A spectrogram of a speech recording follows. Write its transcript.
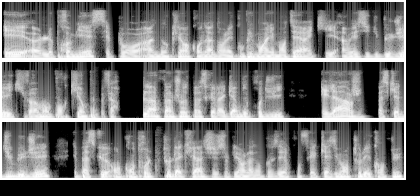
Et euh, le premier, c'est pour un de nos clients qu'on a dans les compléments alimentaires et qui investit du budget et qui vraiment pour qui on peut faire plein plein de choses parce que la gamme de produits est large, parce qu'il y a du budget et parce qu'on contrôle toute la création chez ce client-là. Donc, c'est-à-dire qu'on fait quasiment tous les contenus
